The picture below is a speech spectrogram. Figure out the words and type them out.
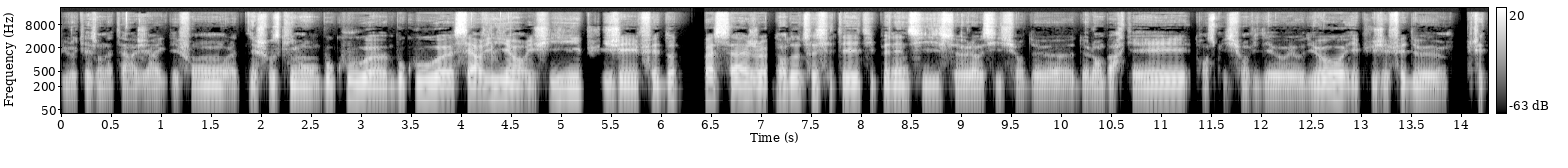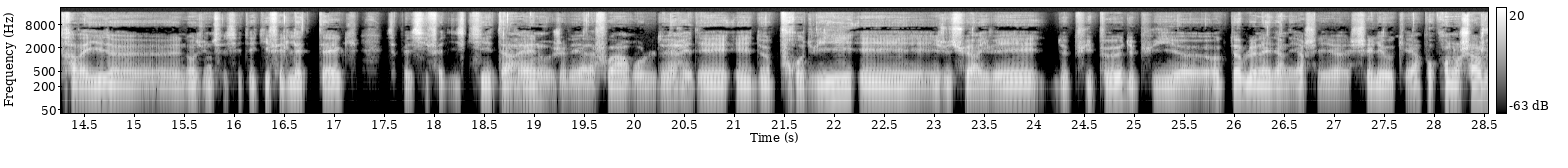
eu l'occasion d'interagir avec des fonds, voilà, des choses qui m'ont beaucoup beaucoup servi et enrichi. Puis j'ai fait d'autres passage dans d'autres sociétés type N6, euh, là aussi sur de, euh, de l'embarqué, transmission vidéo et audio. Et puis j'ai fait de, j'ai travaillé euh, dans une société qui fait de l'EdTech, qui s'appelle Sifadis, qui est à Rennes, où j'avais à la fois un rôle de R&D et de produit. Et, je suis arrivé depuis peu, depuis octobre l'année dernière, chez, chez Leocare, pour prendre en charge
